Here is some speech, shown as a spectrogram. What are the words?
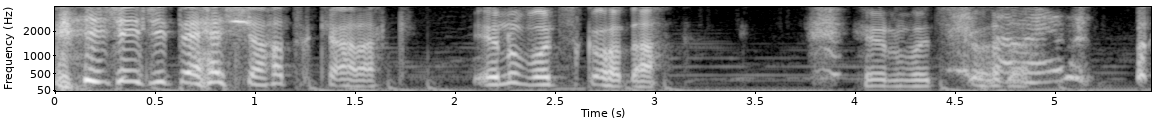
Gente de terra é chato, caraca. Eu não vou discordar. Eu não vou Tá discordar. vendo?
